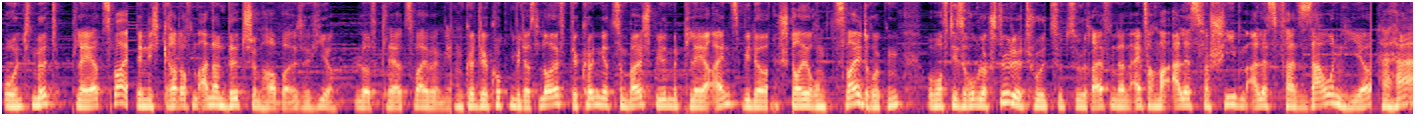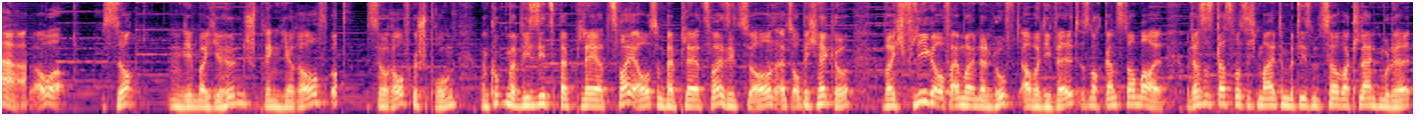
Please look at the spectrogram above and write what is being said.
und mit Player 2, den ich gerade auf einem anderen Bildschirm habe. Also hier läuft Player 2 bei mir. Dann könnt ihr gucken, wie das läuft. Wir können jetzt zum Beispiel mit Player 1 wieder Steuerung 2 drücken, um auf diese Roblox Studio Tool zuzugreifen. Dann einfach mal alles verschieben, alles versauen hier. Haha. Aua. So, dann gehen wir hier hin, springen hier rauf. Oh so raufgesprungen. Dann gucken wir, wie sieht es bei Player 2 aus. Und bei Player 2 sieht es so aus, als ob ich hacke, weil ich fliege auf einmal in der Luft, aber die Welt ist noch ganz normal. Und das ist das, was ich meinte mit diesem Server-Client-Modell.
